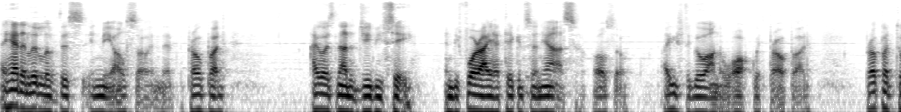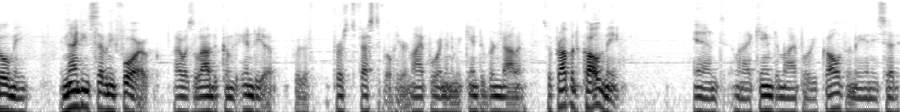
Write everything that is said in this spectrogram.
I had a little of this in me also, in that Prabhupada, I was not a GBC, and before I had taken sannyas also, I used to go on the walk with Prabhupada. Prabhupada told me in 1974 I was allowed to come to India for the first festival here in Mayapur, and then we came to Vrindavan. So Prabhupada called me, and when I came to Mayapur, he called for me and he said,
